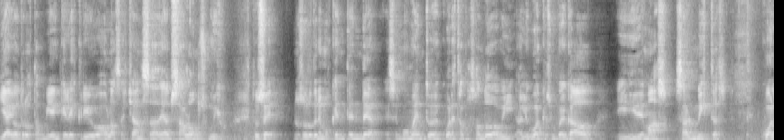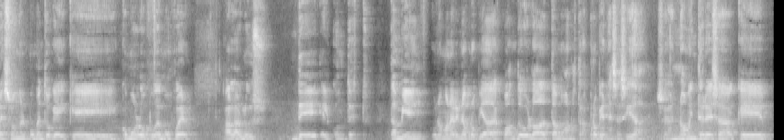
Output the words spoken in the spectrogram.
y hay otros también que él escribe bajo la acechanza de Absalón, su hijo. Entonces, nosotros tenemos que entender ese momento en el cual está pasando David, al igual que su pecado y, demás salmistas, cuáles son el momento que, que cómo lo podemos ver a la luz del contexto. También una manera inapropiada es cuando lo adaptamos a nuestras propias necesidades. O sea, no me interesa qué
